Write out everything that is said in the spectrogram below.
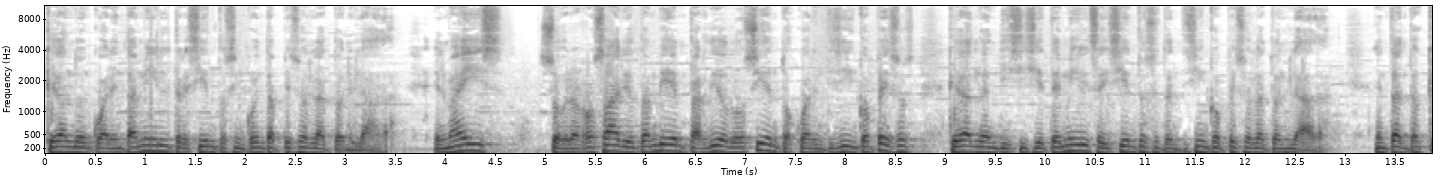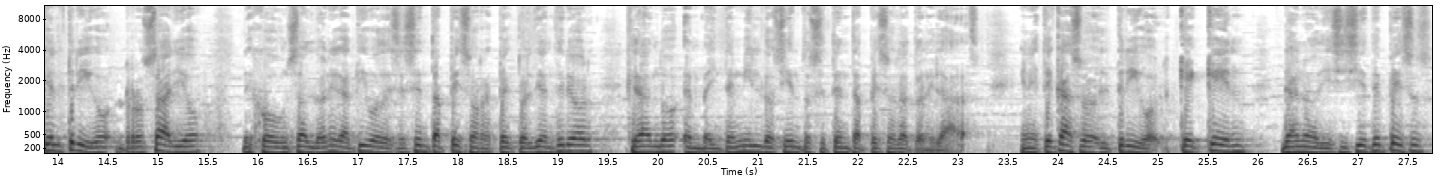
quedando en 40.350 pesos la tonelada. El maíz sobre Rosario también perdió 245 pesos, quedando en 17.675 pesos la tonelada. En tanto que el trigo, Rosario, dejó un saldo negativo de 60 pesos respecto al día anterior, quedando en 20.270 pesos la tonelada. En este caso, el trigo Quequén ganó 17 pesos,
